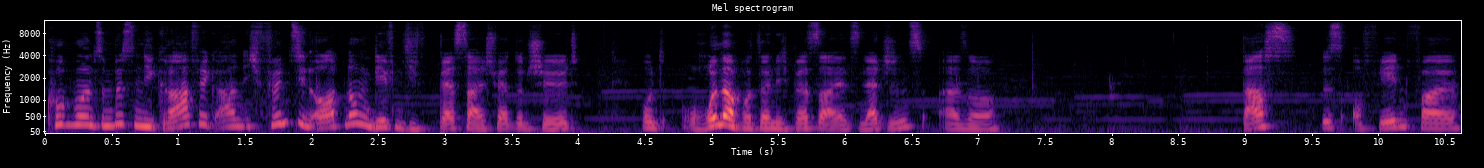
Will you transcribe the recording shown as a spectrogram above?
Gucken wir uns ein bisschen die Grafik an. Ich finde sie in Ordnung. Definitiv besser als Schwert und Schild. Und hundertprozentig besser als Legends. Also, das ist auf jeden Fall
